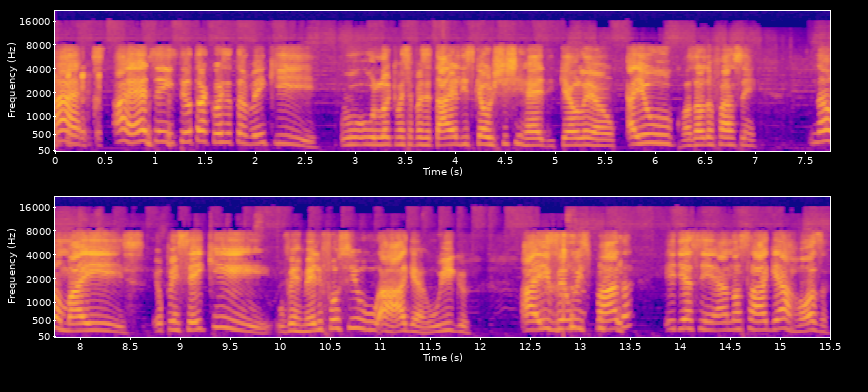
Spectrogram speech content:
Ah, é, ah, é tem, tem outra coisa também que o, o Luke vai se apresentar, ele diz que é o Xixi-Head, que é o leão. Aí o Rosaldo fala assim, não, mas eu pensei que o vermelho fosse o- a águia, o Eagle. Aí vem o espada e diz assim, a nossa águia é a rosa.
